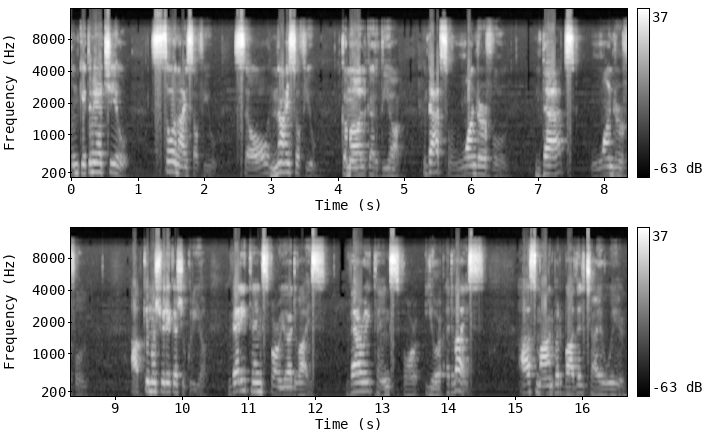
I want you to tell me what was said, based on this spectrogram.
तुम कितने अच्छे हो। So nice of you so nice of you कमाल कर दिया। दैट्स वंडरफुल दैट्स वंडरफुल आपके मशवरे का शुक्रिया। Very thanks for your advice very thanks for your advice आसमान पर बादल छाए हुए हैं।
